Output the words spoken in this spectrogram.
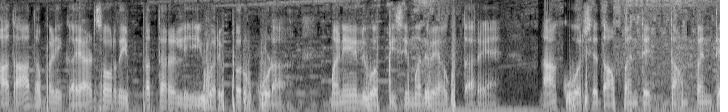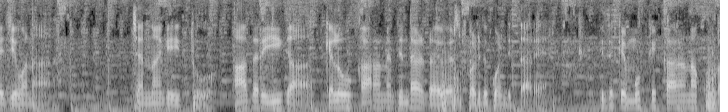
ಅದಾದ ಬಳಿಕ ಎರಡು ಸಾವಿರದ ಇಪ್ಪತ್ತರಲ್ಲಿ ಇವರಿಬ್ಬರು ಕೂಡ ಮನೆಯಲ್ಲಿ ಒಪ್ಪಿಸಿ ಮದುವೆಯಾಗುತ್ತಾರೆ ನಾಲ್ಕು ವರ್ಷ ದಾಂಪತ್ಯ ದಾಂಪತ್ಯ ಜೀವನ ಚೆನ್ನಾಗೇ ಇತ್ತು. ಆದರೆ ಈಗ ಕೆಲವು ಕಾರಣದಿಂದ ಡೈವರ್ಸ್ ಪಡೆದುಕೊಂಡಿದ್ದಾರೆ. ಇದಕ್ಕೆ ಮುಖ್ಯ ಕಾರಣ ಕೂಡ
